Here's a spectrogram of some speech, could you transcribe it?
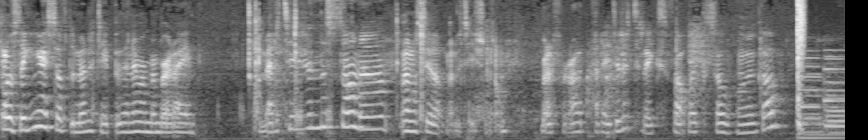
I was thinking I still have to meditate, but then I remembered I meditated in the sauna. I don't say that meditation though but I forgot that I did it today because it felt like so long ago.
